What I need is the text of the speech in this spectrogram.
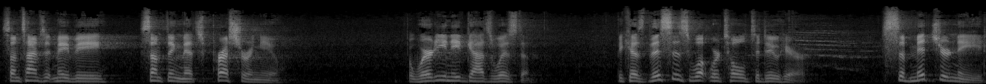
Sometimes it may be something that's pressuring you. But where do you need God's wisdom? Because this is what we're told to do here submit your need.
